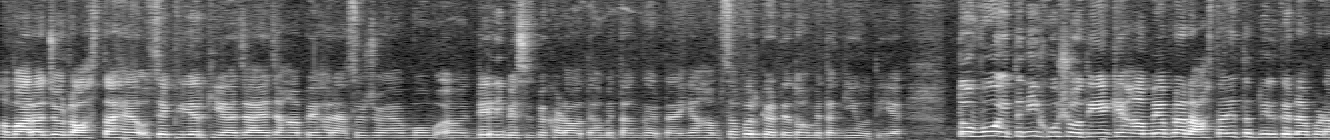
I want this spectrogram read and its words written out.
हमारा जो रास्ता है, उसे क्लियर किया जाए, जहाँ पे हरासर जो है, वो डेली बेसिस पर खड़ा होता है, हमें तंग करता है या हम सफ़र करते हैं तो हमें तंगी होती है। तो वो इतनी खुश होती हैं कि हमें अपना रास्ता नहीं तब्दील करना पड़ा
